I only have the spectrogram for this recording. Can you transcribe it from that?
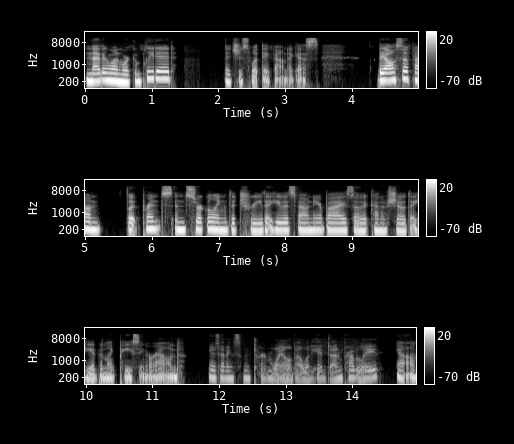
Neither one were completed. It's just what they found, I guess. They also found footprints encircling the tree that he was found nearby, so it kind of showed that he had been like pacing around. He was having some turmoil about what he had done, probably. Yeah.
